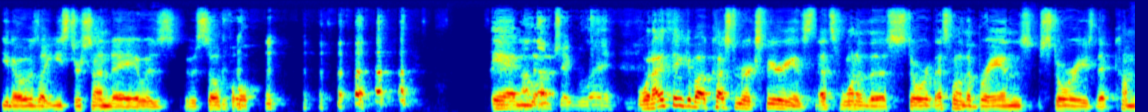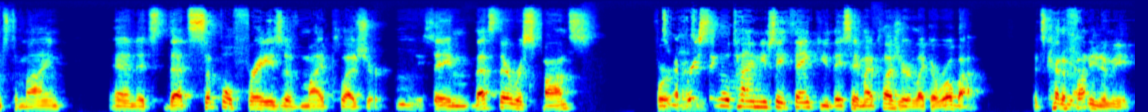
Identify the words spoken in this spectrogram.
you know, it was like Easter Sunday. It was, it was so full. and I uh, love Chick Fil A. when I think about customer experience, that's one of the story. That's one of the brand's stories that comes to mind, and it's that simple phrase of "my pleasure." Mm. They say that's their response for every single time you say thank you. They say "my pleasure" like a robot. It's kind of Yeah. funny to me,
